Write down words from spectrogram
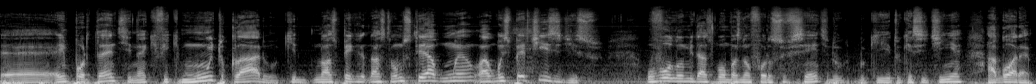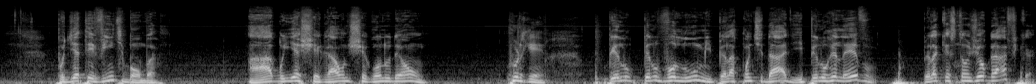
é, é, importante né, que fique muito claro que nós, nós vamos ter alguma, alguma expertise disso. O volume das bombas não foi o suficiente do, do, que, do que se tinha. Agora, podia ter 20 bombas a água ia chegar onde chegou no Deon. Por quê? Pelo, pelo volume, pela quantidade e pelo relevo, pela questão geográfica.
